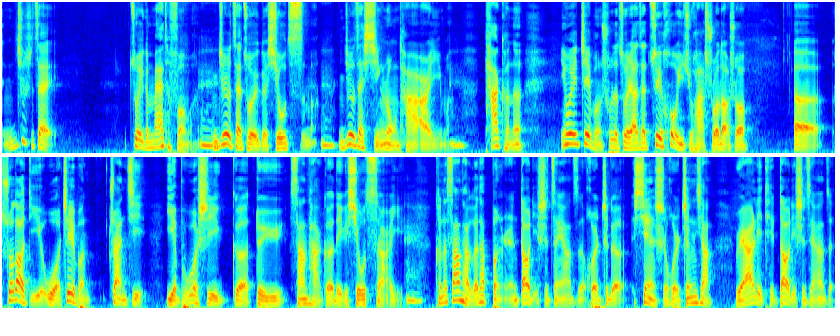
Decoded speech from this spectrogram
你就是在做一个 metaphor 嘛，你就是在做一个修辞嘛，你就是在形容它而已嘛，他可能。因为这本书的作家在最后一句话说到说，呃，说到底，我这本传记也不过是一个对于桑塔格的一个修辞而已。嗯，可能桑塔格他本人到底是怎样子，或者这个现实或者真相 reality 到底是怎样子，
